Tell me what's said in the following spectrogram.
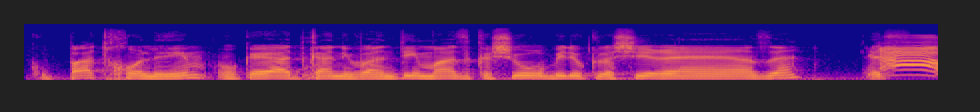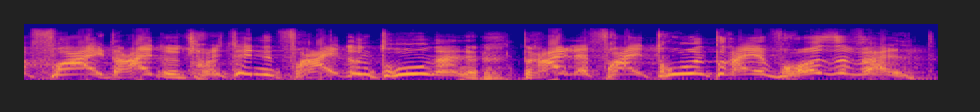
קופת חולים, אוקיי, עד כאן הבנתי, מה זה קשור בדיוק לשיר אה, הזה? Und stehen frei und Truhen, drei frei, Truhen, drei auf Roosevelt!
